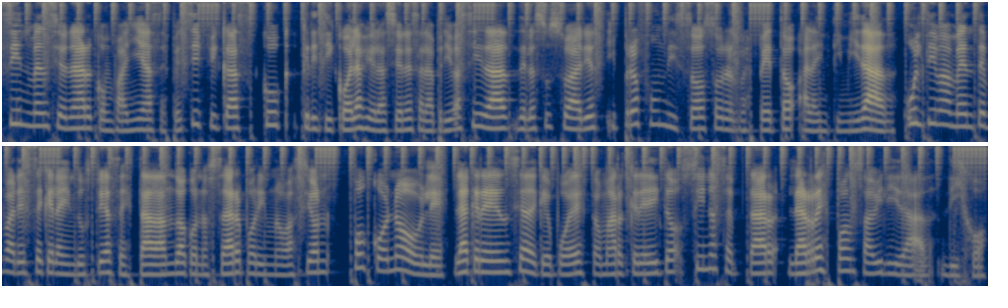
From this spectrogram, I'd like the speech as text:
Sin mencionar compañías específicas, Cook criticó las violaciones a la privacidad de los usuarios y profundizó sobre el respeto a la intimidad. Últimamente parece que la industria se está dando a conocer por innovación poco noble, la creencia de que puedes tomar crédito sin aceptar la responsabilidad, dijo.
